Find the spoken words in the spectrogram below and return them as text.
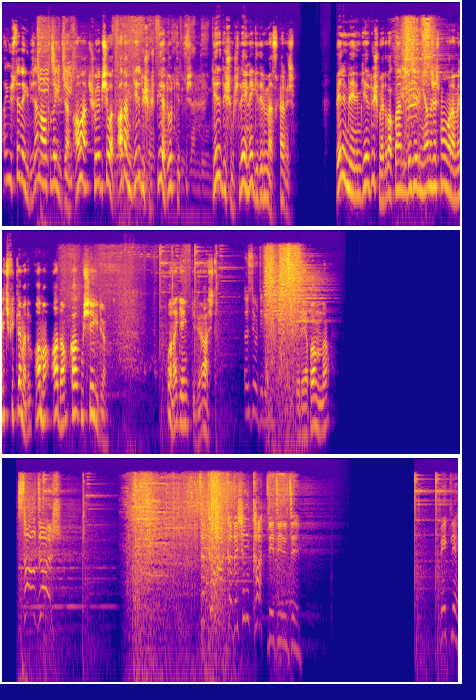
Ay üstte de gideceksin altta da gideceksin. Ama şöyle bir şey var. Adam geri düşmüş. 1'e 4 gitmiş. Geri düşmüş. Lane'e gidilmez kardeşim. Benim lane'im geri düşmedi. Bak ben becerim yanlış açmama rağmen hiç fitlemedim. Ama adam kalkmış şeye gidiyor. Ona gank gidiyor. Açtı. Özür dilerim. Böyle yapalım da. Saldır. Takım arkadaşın katledildi. Bekle.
